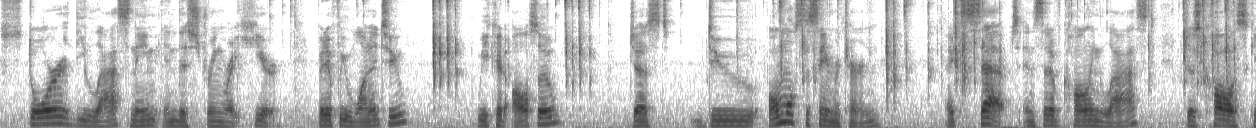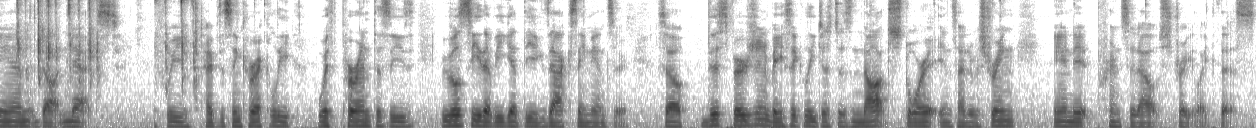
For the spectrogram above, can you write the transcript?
store the last name in this string right here. But if we wanted to, we could also just do almost the same return, except instead of calling last, just call scan.next. If we type this incorrectly with parentheses, we will see that we get the exact same answer. So this version basically just does not store it inside of a string and it prints it out straight like this.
